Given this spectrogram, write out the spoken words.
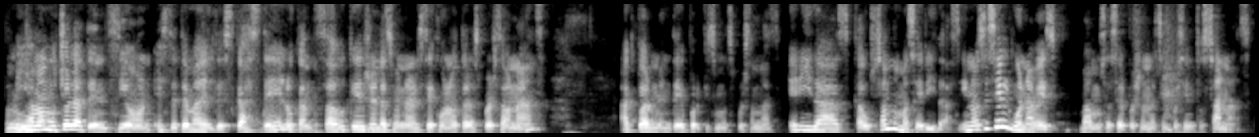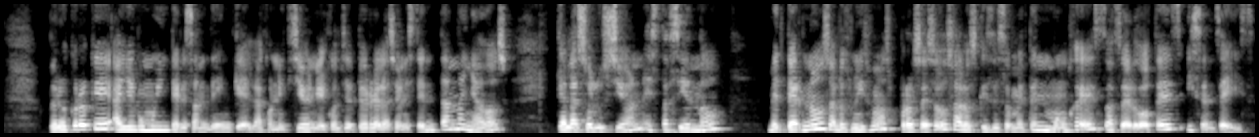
me llama mucho la atención este tema del desgaste, lo cansado que es relacionarse con otras personas actualmente porque somos personas heridas, causando más heridas. Y no sé si alguna vez vamos a ser personas 100% sanas, pero creo que hay algo muy interesante en que la conexión y el concepto de relación estén tan dañados que la solución está siendo meternos a los mismos procesos a los que se someten monjes, sacerdotes y senseis.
